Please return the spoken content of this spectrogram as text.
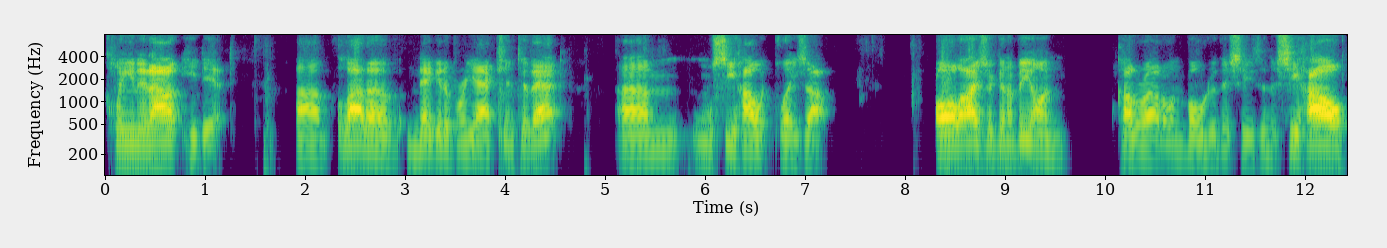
clean it out. He did. Um, a lot of negative reaction to that. Um, we'll see how it plays out. All eyes are going to be on Colorado and Boulder this season to see how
